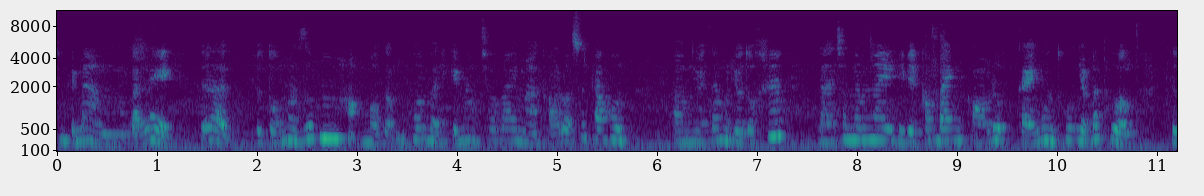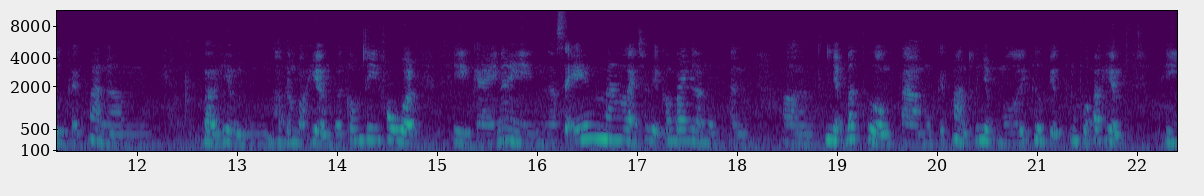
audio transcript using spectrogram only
trong cái mảng bán lẻ sẽ là yếu tố mà giúp họ mở rộng hơn vào những cái mảng cho vay mà có lợi suất cao hơn. À, ngoài ra một yếu tố khác là trong năm nay thì Vietcombank có được cái nguồn thu nhập bất thường từ cái khoản um, bảo hiểm hợp đồng bảo hiểm với công ty Forward thì cái này nó sẽ mang lại cho Vietcombank là một khoản uh, thu nhập bất thường và một cái khoản thu nhập mới từ việc phân phối bảo hiểm. Thì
